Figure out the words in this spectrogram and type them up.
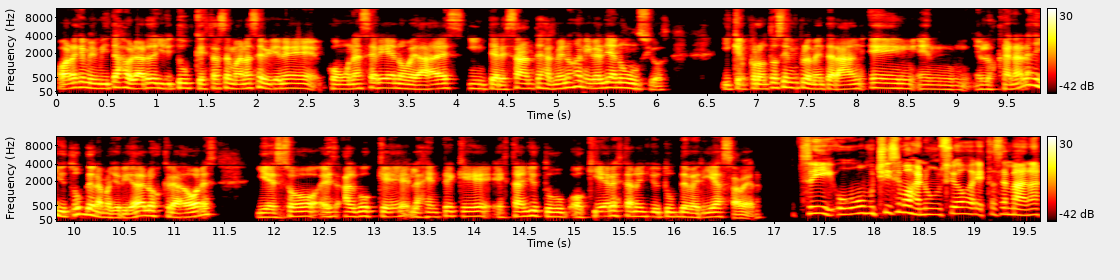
ahora que me invitas a hablar de YouTube, que esta semana se viene con una serie de novedades interesantes, al menos a nivel de anuncios, y que pronto se implementarán en, en los canales de YouTube de la mayoría de los creadores y eso es algo que la gente que está en YouTube o quiere estar en YouTube debería saber. Sí, hubo muchísimos anuncios esta semana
